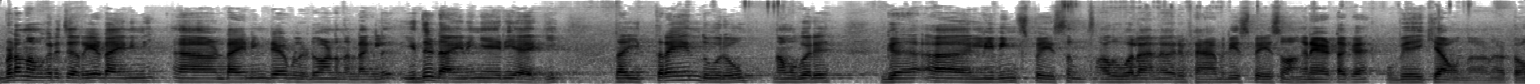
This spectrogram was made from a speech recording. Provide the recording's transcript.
ഇവിടെ നമുക്കൊരു ചെറിയ ഡൈനിങ് ഡൈനിങ് ടേബിൾ ഇടുവാണെന്നുണ്ടെങ്കിൽ ഇത് ഡൈനിങ് ഏരിയ ആക്കി ഇത്രയും ദൂരവും നമുക്കൊരു ലിവിങ് സ്പേസും അതുപോലെ തന്നെ ഒരു ഫാമിലി സ്പേസും അങ്ങനെയായിട്ടൊക്കെ ഉപയോഗിക്കാവുന്നതാണ് കേട്ടോ.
